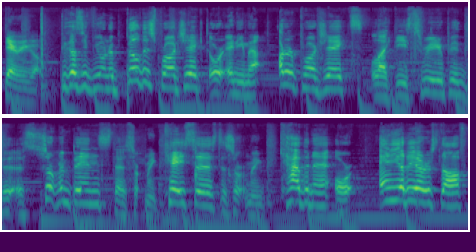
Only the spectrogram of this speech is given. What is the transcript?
there you go. Because if you want to build this project or any of my other projects, like these 3D printed assortment bins, the assortment cases, the assortment cabinet, or any of the other stuff,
